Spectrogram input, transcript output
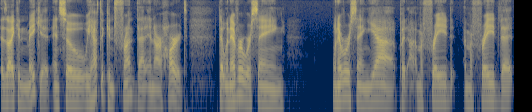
as I can make it. And so we have to confront that in our heart that whenever we're saying whenever we're saying, yeah, but I'm afraid I'm afraid that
